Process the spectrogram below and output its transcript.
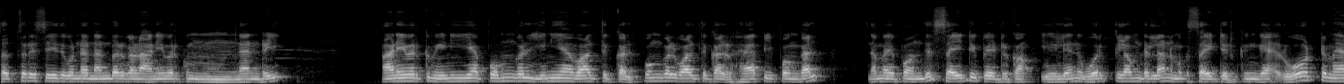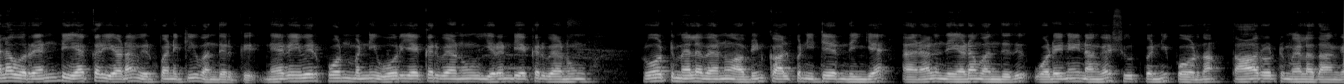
சப்ஸ்கிரைப் செய்து கொண்ட நண்பர்கள் அனைவருக்கும் நன்றி. அனைவருக்கும் இனிய பொங்கல் இனிய வாழ்த்துக்கள். பொங்கல் வாழ்த்துக்கள். ஹாப்பி பொங்கல். நம்ம இப்போ வந்து சைட்டுக்கு போயிட்டுருக்கோம். இதுலேருந்து ஒரு கிலோமீட்டர்லாம் நமக்கு சைட் இருக்குங்க. ரோட்டு மேலே ஒரு ரெண்டு ஏக்கர் இடம் விற்பனைக்கு வந்திருக்கு. நிறைய பேர் ஃபோன் பண்ணி ஒரு ஏக்கர் வேணும் இரண்டு ஏக்கர் வேணும் ரோட்டு மேலே வேணும் அப்படின்னு கால் பண்ணிகிட்டே இருந்தீங்க. அதனால் இந்த இடம் வந்தது. உடனே நாங்கள் ஷூட் பண்ணி போகிறதான் தார் ரோட்டு மேலே தாங்க.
